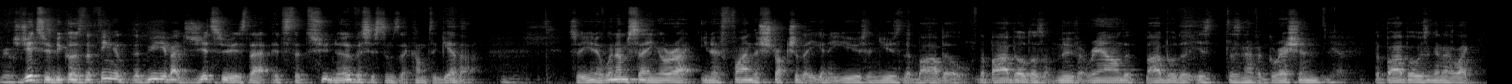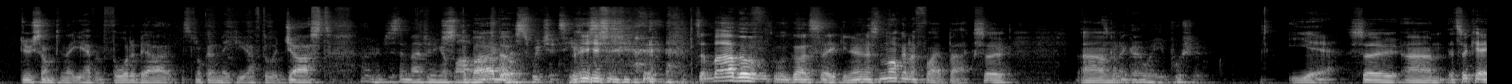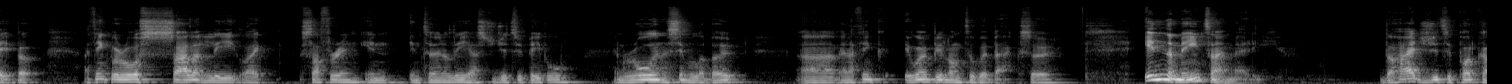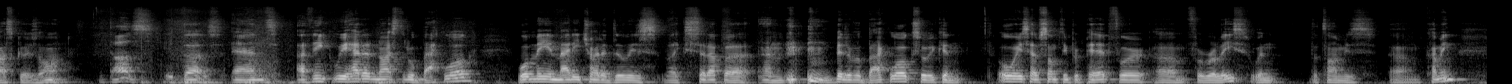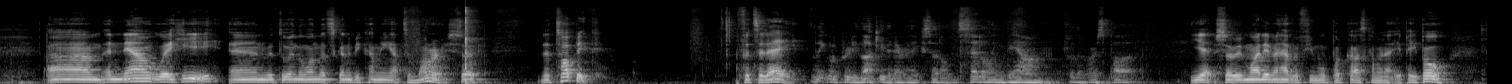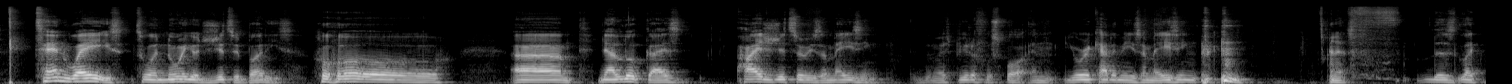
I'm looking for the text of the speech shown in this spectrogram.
Real jiu-jitsu because the thing the beauty about jiu-jitsu is that it's the two nervous systems that come together mm. so you know when i'm saying all right you know find the structure that you're going to use and use the barbell the barbell doesn't move around the barbell is doesn't have aggression Yeah. the barbell isn't going to like do something that you haven't thought about. It's not going to make you have to adjust. I'm just imagining a the barbell, trying to switch its hips. it's a barbell for god's sake you know and it's not going to fight back. So um, it's gonna go where you push it. yeah. So um, it's okay but i think we're all silently like suffering in internally as jiu-jitsu people and we're all in a similar boat. Um, and i think it won't be long till we're back. So in the meantime matty the high jiu-jitsu podcast goes on. It does. it does. And i think we had a nice little backlog. What me and maddie try to do is like set up a um, bit of a backlog so we can always have something prepared for um, for release when the time is um, coming. Um, and now we're here and we're doing the one that's going to be coming out tomorrow. So the topic for today. I think we're pretty lucky that everything's settled, settling down for the most part. Yeah so we might even have a few more podcasts coming at you, people. 10 ways to annoy your jiu-jitsu buddies. Ho ho. Um, now look guys high jiu-jitsu is amazing. The most beautiful spot, and your academy is amazing, and it's f- there's like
